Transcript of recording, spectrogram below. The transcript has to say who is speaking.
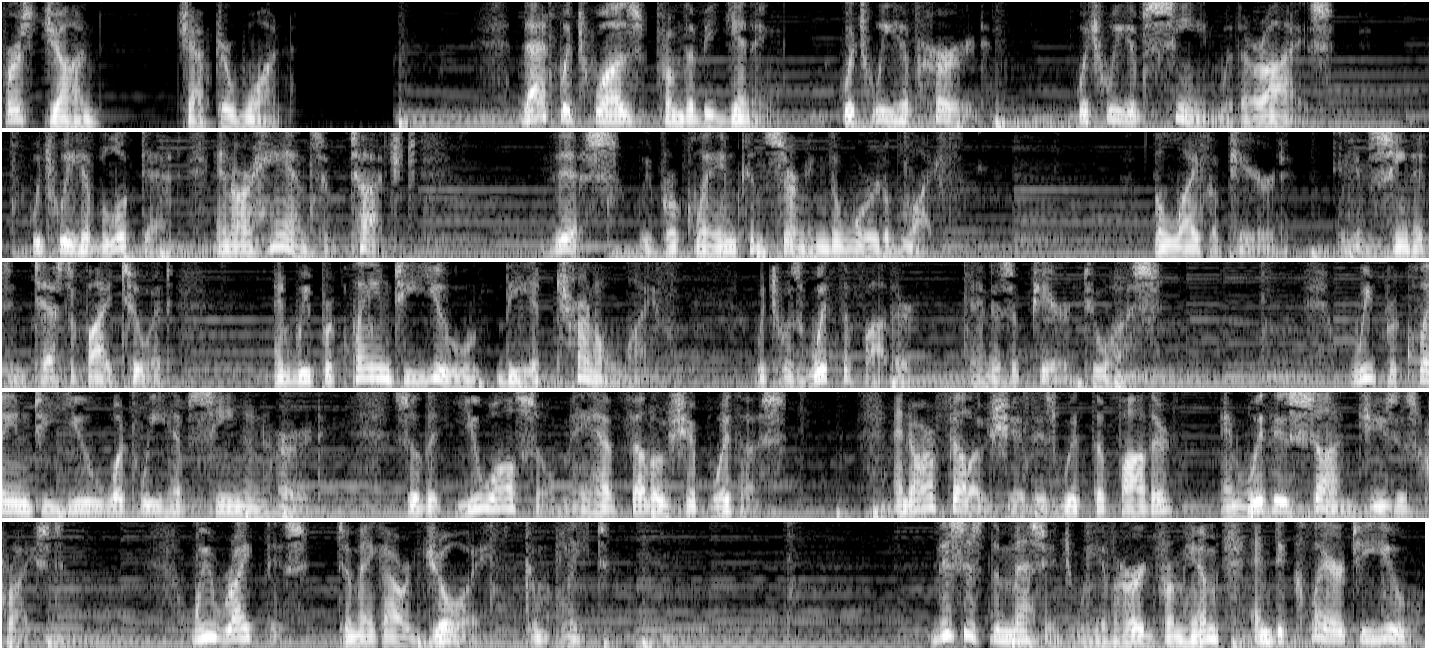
Speaker 1: 1 John chapter 1 That which was from the beginning, which we have heard, which we have seen with our eyes, which we have looked at and our hands have touched, this we proclaim concerning the word of life. The life appeared, we have seen it and testify to it, and we proclaim to you the eternal life, which was with the Father and has appeared to us. We proclaim to you what we have seen and heard, so that you also may have fellowship with us. And our fellowship is with the Father and with his Son, Jesus Christ. We write this to make our joy complete. This is the message we have heard from him and declare to you.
